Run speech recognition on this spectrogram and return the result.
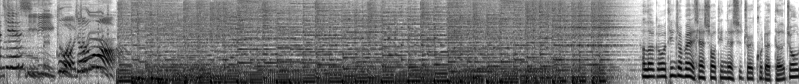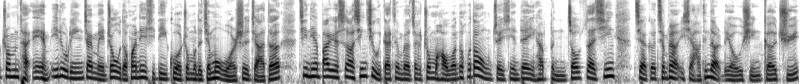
欢天喜地过周末。Hello，各位听众朋友，现在收听的是最酷的德州中文台 AM 一六零，在每周五的欢天喜地过周末的节目，我是贾德。今天八月四号星期五，带听众朋友这个周末好玩的活动、最新的电影和本周最新，介绍各位听朋友一些好听的流行歌曲。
